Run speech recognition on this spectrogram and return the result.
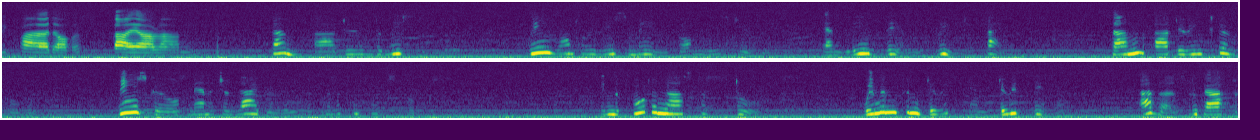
required of us by our army. Some are doing domestic work. We want to release men from these duties and leave them free to fight. Some are doing clerical work. These girls manage a library of military textbooks. In the quartermaster's stores, women can do it and do it better. Others look after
